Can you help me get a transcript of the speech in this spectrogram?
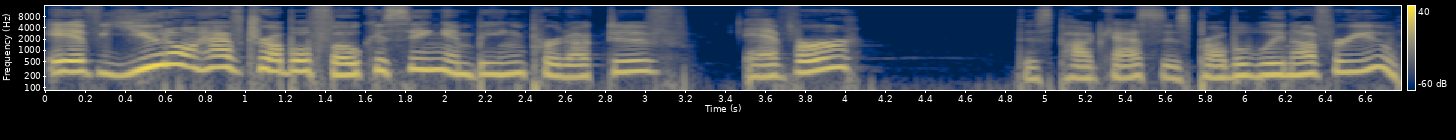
If you don't have trouble focusing and being productive ever, this podcast is probably not for you.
